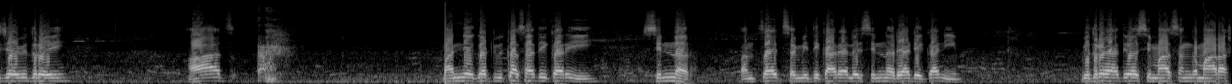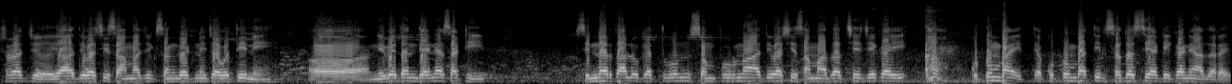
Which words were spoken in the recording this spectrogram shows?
जय विद्रोही. आज मान्य गट विकास अधिकारी सिन्नर पंचायत समिती कार्यालय सिन्नर या ठिकाणी विद्रोही आदिवासी महासंघ महाराष्ट्र राज्य या आदिवासी सामाजिक संघटनेच्या वतीने निवेदन देण्यासाठी सिन्नर तालुक्यातून संपूर्ण आदिवासी समाजाचे जे काही कुटुंब आहेत त्या कुटुंबातील सदस्य या ठिकाणी हजर आहेत.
